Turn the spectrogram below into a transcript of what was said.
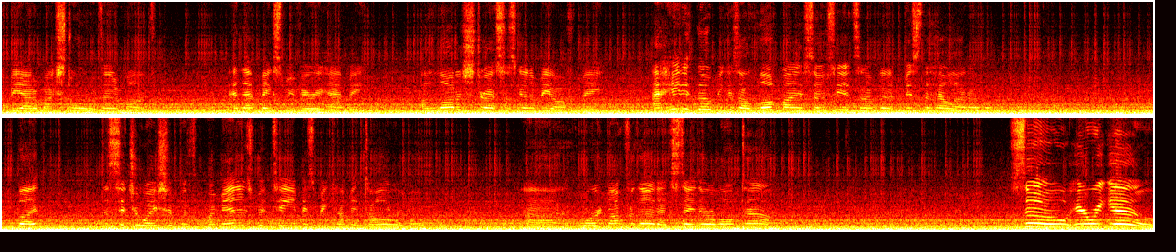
to be out of my store within a month. And that makes me very happy. A lot of stress is going to be off me. I hate it though because I love my associates and I'm going to miss the hell out of them. But the situation with my management team has become intolerable. Uh, were it not for that, I'd stay there a long time. So here we go.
